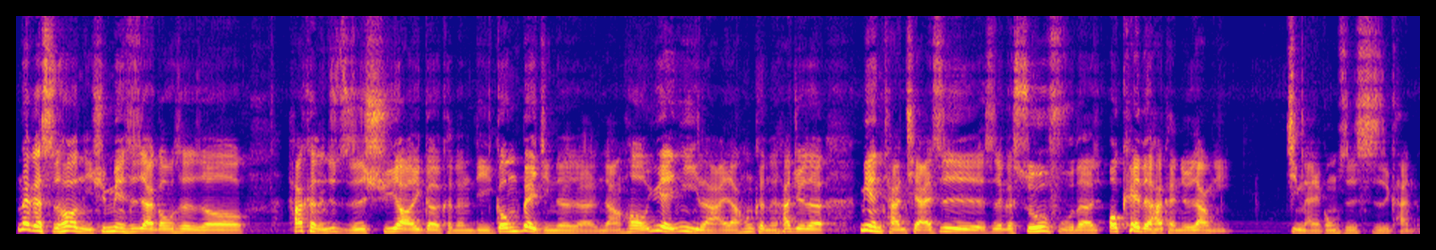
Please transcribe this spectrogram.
那个时候你去面试这家公司的时候，他可能就只是需要一个可能理工背景的人，然后愿意来，然后可能他觉得面谈起来是是个舒服的 OK 的，他可能就让你进来公司试试看的。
